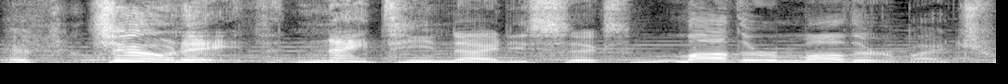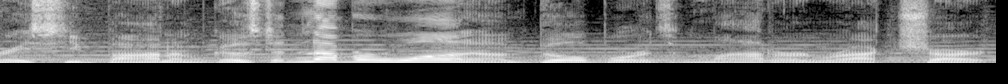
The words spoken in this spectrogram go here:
It's cool. June 8th, 1996, Mother Mother by Tracy Bonham goes to number one on Billboard's modern rock chart.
